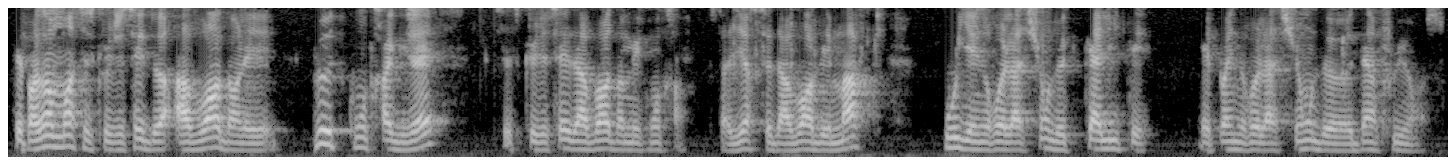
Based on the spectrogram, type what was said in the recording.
c'est par exemple moi, c'est ce que j'essaye d'avoir dans les peu de contrats que j'ai. C'est ce que j'essaye d'avoir dans mes contrats. C'est-à-dire, c'est d'avoir des marques où il y a une relation de qualité et pas une relation d'influence.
